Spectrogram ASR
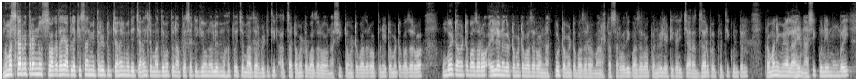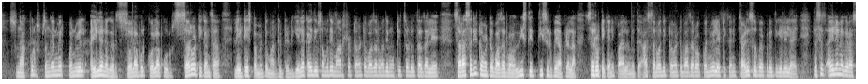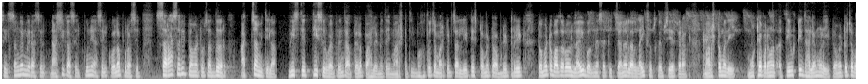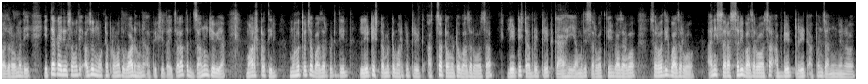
नमस्कार मित्रांनो स्वागत आहे आपल्या किसान मित्र यूट्यूब चॅनलमध्ये चॅनलच्या माध्यमातून आपल्यासाठी घेऊन आलो महत्त्वाचे बाजारपेठेतील आजचा टोमॅटो बाजारभाव. नाशिक टोमॅटो बाजारभाव पुणे टोमॅटो बाजारभाव मुंबई टोमॅटो बाजारभाव अहिल्यानगर टोमॅटो बाजारभाव नागपूर टोमॅटो बाजारभाव महाराष्ट्रात सर्वाधिक बाजारभाव पनवेल या ठिकाणी चार हजार रुपये प्रति क्विंटल प्रमाणे मिळाला आहे. नाशिक पुणे मुंबई नागपूर संगनमेर पनवेल अहिल्यानगर सोलापूर कोल्हापूर सर्व ठिकाणचा लेटेस्ट टोमॅटो मार्केट रेट गेल्या काही दिवसामध्ये महाराष्ट्रात टोमॅटो बाजारमध्ये मोठी चढ उतार झाली आहे. सरासरी टोमॅटो बाजारभाव वीस ते तीस रुपये आपल्याला सर्व ठिकाणी पाहायला मिळते आज सर्वाधिक टोमॅटो बाजारभाव पनवेल या ठिकाणी चाळीस रुपयापर्यंत गेलेले आहे. तसेच अहिल्यानगर असेल संगमनेर असेल नाशिक असेल पुणे असेल कोल्हापूर असेल सरासरी टोमॅटोचा दर आजच्या मितीला वीस ते तीस रुपयापर्यंत आपल्याला पाहायला मिळत. आहे महाराष्ट्रातील महत्त्वाच्या मार्केटचा latest tomato update rate tomato बाजारावर लाईव्ह बघण्यासाठी चॅनलला लाईक सबस्क्राईब शेअर करा. महाराष्ट्रामध्ये मोठ्या प्रमाणात अतिवृष्टी झाल्यामुळे टोमॅटोच्या बाजारामध्ये येत्या काही दिवसामध्ये अजून मोठ्या प्रमाणात वाढ होणं अपेक्षित आहे. चला तर जाणून घेऊया महाराष्ट्रातील महत्त्वाच्या बाजारपेठेतील लेटेस्ट टोमॅटो मार्केट रेट आजचा टोमॅटो बाजारभावाचा लेटेस्ट अपडेट रेट काय आहे? यामध्ये सर्वात कमी बाजारभाव सर्वाधिक बाजारभाव आणि सरासरी बाजारभावाचा अपडेट रेट आपण जाणून घेणार आहोत.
